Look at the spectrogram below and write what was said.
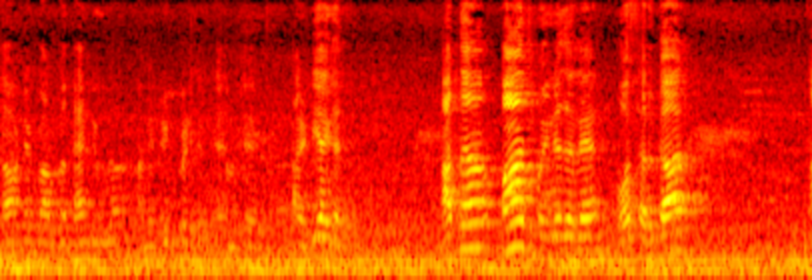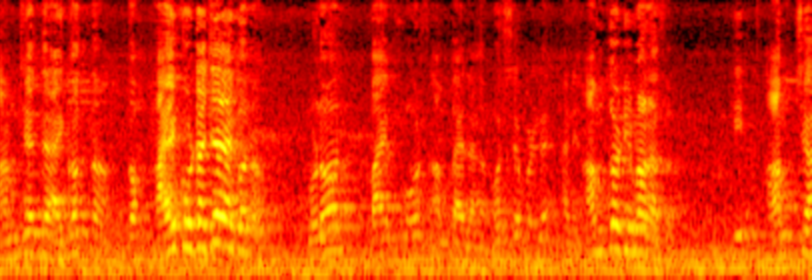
नांव टेको आमकां कांय दिवना ना आमी रीट पिटीशन आमचे आर टी आय घातले आतां पांच म्हयने जाले हो सरकार आमचें तें आयकत ना. तो हायकोर्टाचें आयकना म्हणून बाय फोर्स आमकां आयज हांगा बसचें पडलें आनी आमचो डिमांड आसा की आमच्या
